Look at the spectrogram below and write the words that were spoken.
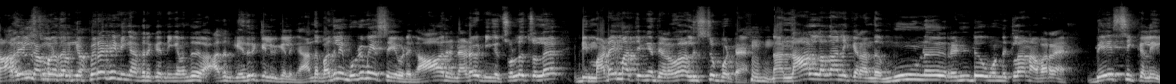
பதில் சொல்வதற்கு பிறகு நீங்க அதற்கு நீங்க வந்து அதற்கு எதிர்கேள்வி கேளுங்க. அந்த பதிலை முழுமை செய்ய விடுங்க. ஆறு நடவடிக்கை நீங்க சொல்ல சொல்ல இப்படி மடை மாத்தீங்க லிஸ்ட் போட்டேன். நான் நாலுல தான் நிக்கிறேன். அந்த மூணு ரெண்டு ஒண்ணுக்குலாம் நான் வரேன். பேசிக்கலி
